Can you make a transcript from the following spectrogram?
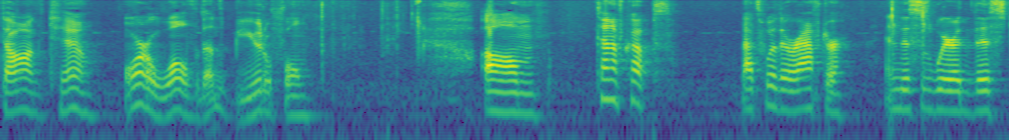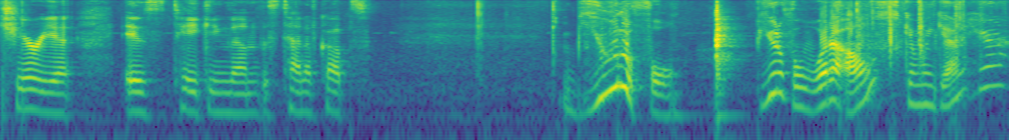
dog too, or a wolf. That's beautiful. Um, Ten of Cups. That's what they're after. And this is where this chariot is taking them, this Ten of Cups. Beautiful. Beautiful. What else can we get here?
